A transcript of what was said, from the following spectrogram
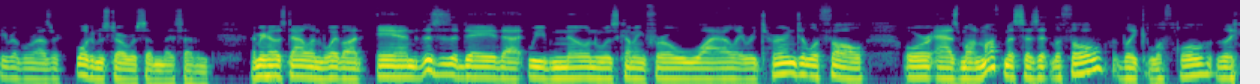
Hey, Rebel Rouser. Welcome to Star Wars 7 by 7 I'm your host, Allen Voivod, and this is a day that we've known was coming for a while a return to Lothal, or as Mon Mothma says it, Lothal? Like Lothal? Like.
